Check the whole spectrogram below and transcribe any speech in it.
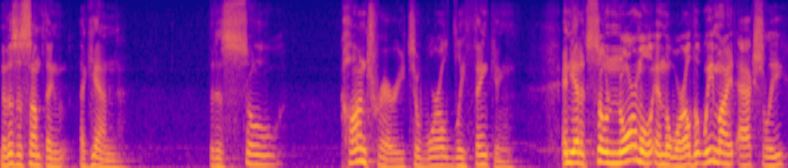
Now, this is something, again, that is so contrary to worldly thinking, and yet it's so normal in the world that we might actually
